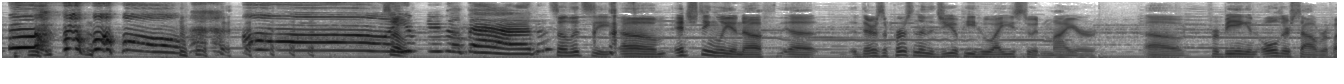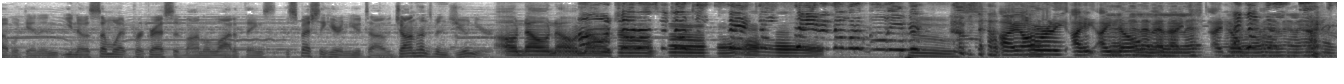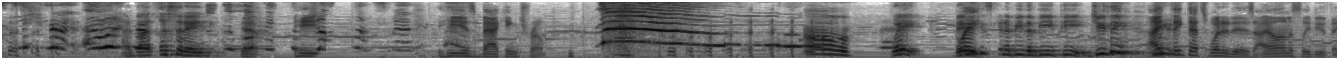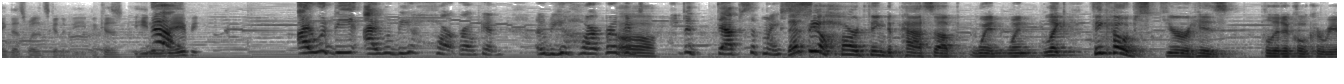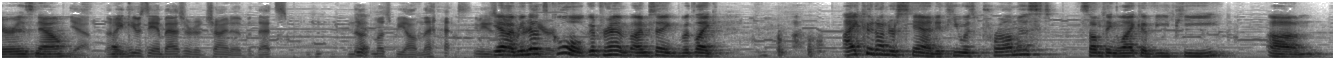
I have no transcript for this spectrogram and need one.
oh, oh So- you made me feel bad. So let's see. Um, interestingly enough, uh, there's a person in the GOP who I used to admire uh, for being an older style Republican and you know somewhat progressive on a lot of things, especially here in Utah. Jon Huntsman Jr. Oh no no no Oh, no! John, don't uh, say it, don't uh, uh. say it, I Oh. don't want to believe it. Who I already I I know and I just I I don't. don't want to hear it. I I'm want not listening. to Yeah, love me some he- Jon Huntsman. he is backing Trump. Oh Wait, maybe Wait. he's going to be the VP. Do you think? I think that's what it is. I honestly do think that's what it's going to be because he No. maybe. I would be, I would be heartbroken. I would be heartbroken Oh. to the depths of my soul. That'd be a hard thing to pass up when, when, like, think how obscure his political career is now. Yeah, I Like- mean he was the ambassador to China, but that's not Yeah. much beyond that. Yeah, I mean that's here. cool. Good for him. I'm saying, but like, I could understand if he was promised something like a VP um,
